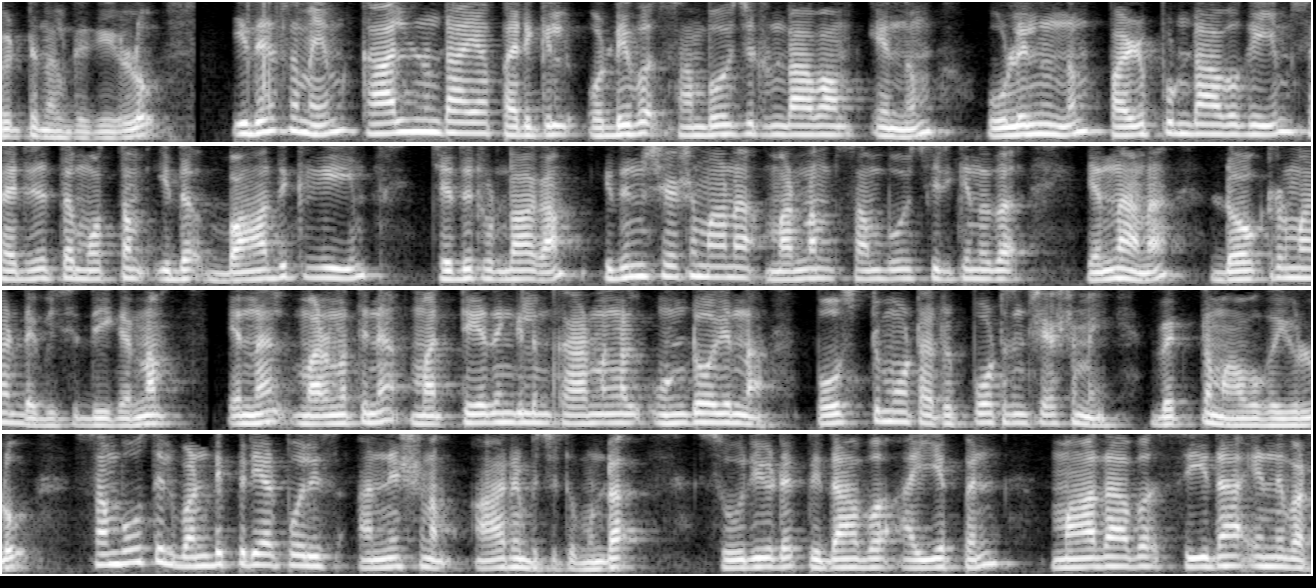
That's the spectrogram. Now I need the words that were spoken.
വിട്ടു നൽകുകയുള്ളൂ ഇതേസമയം കാലിനുണ്ടായ പരിക്കിൽ ഒടിവ് സംഭവിച്ചിട്ടുണ്ടാവാം എന്നും ഉള്ളിൽ നിന്നും പഴുപ്പുണ്ടാവുകയും ശരീരത്തെ മൊത്തം ഇത് ബാധിക്കുകയും ചെയ്തിട്ടുണ്ടാകാം. ഇതിനുശേഷമാണ് മരണം സംഭവിച്ചിരിക്കുന്നത് എന്നാണ് ഡോക്ടർമാരുടെ വിശദീകരണം. എന്നാൽ മരണത്തിന് മറ്റേതെങ്കിലും കാരണങ്ങൾ ഉണ്ടോ എന്ന പോസ്റ്റ്മോർട്ടം റിപ്പോർട്ടിന് ശേഷമേ വ്യക്തമാവുകയുള്ളൂ. സംഭവത്തിൽ വണ്ടിപ്പെരിയാർ പോലീസ് അന്വേഷണം ആരംഭിച്ചിട്ടുമുണ്ട്. സൂര്യയുടെ പിതാവ് അയ്യപ്പൻ മാതാവ് സീത എന്നിവർ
